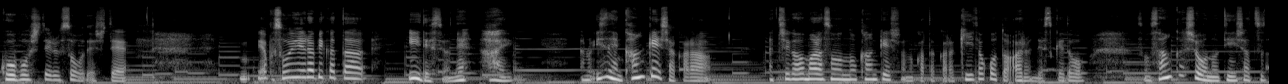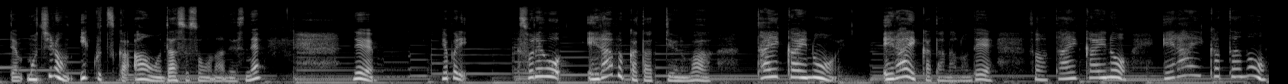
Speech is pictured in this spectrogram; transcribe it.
公募してるそうでしてやっぱそういう選び方いいですよね。はい、あの以前関係者から違うマラソンの関係者の方から聞いたことあるんですけどその参加賞の T シャツってもちろんいくつか案を出すそうなんですね。でやっぱりそれを選ぶ方っていうのは大会の偉い方なのでその大会の偉い方の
